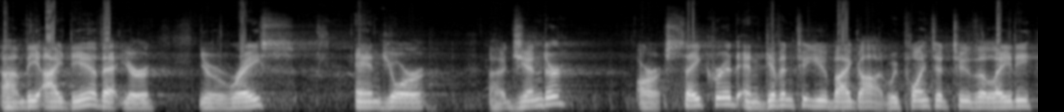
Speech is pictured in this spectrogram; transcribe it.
um, the idea that your, your race and your uh, gender are sacred and given to you by God. We pointed to the lady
